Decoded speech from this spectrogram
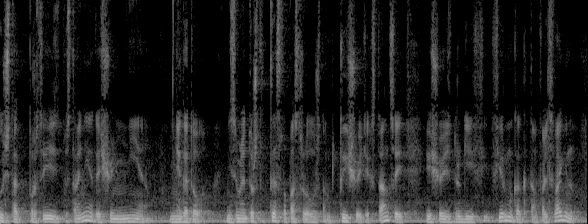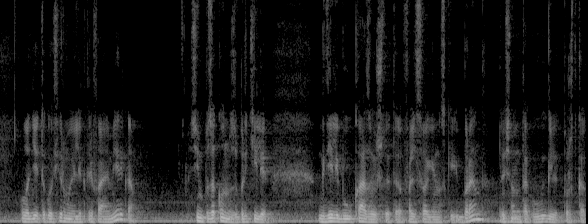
хочешь так просто ездить по стране, это еще не, не готово. Несмотря на то, что Tesla построил уже там тысячу этих станций, еще есть другие фирмы, как там Volkswagen, владеет такой фирмой Electrify America. Им по закону запретили где-либо указывать, что это фольксвагеновский бренд, то есть она так выглядит просто как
